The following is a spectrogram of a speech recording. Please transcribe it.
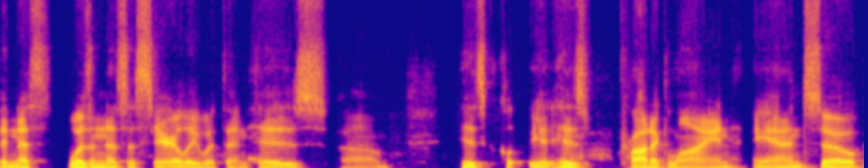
that ne- wasn't necessarily within his um, his his product line. And so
